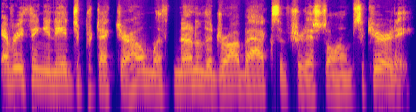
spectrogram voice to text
everything you need to protect your home with none of the drawbacks of traditional home security.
